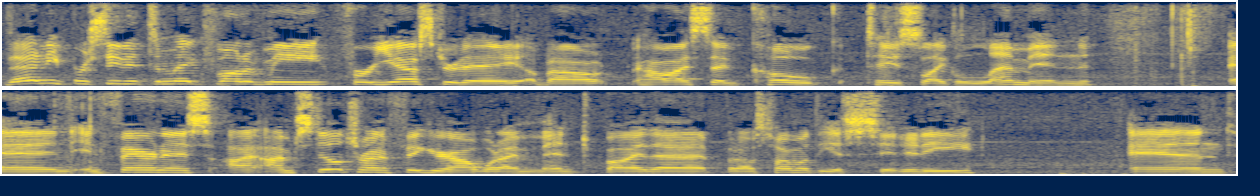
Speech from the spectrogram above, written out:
Then he proceeded to make fun of me for yesterday about how I said Coke tastes like lemon and in fairness, I, am still trying to figure out what I meant by that, but I was talking about the acidity, and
